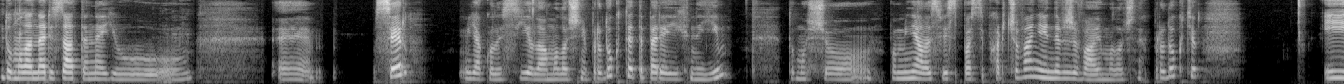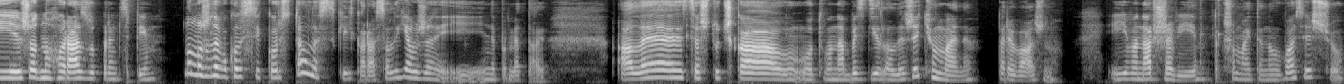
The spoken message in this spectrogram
Думала нарізати нею е, сир. Я колись їла молочні продукти, тепер я їх не їм, тому що поміняла свій спосіб харчування і не вживаю молочних продуктів. І жодного разу, в принципі, ну, можливо, колись і користувалась кілька разів, але я вже і не пам'ятаю. Але ця штучка, от вона без діла лежить у мене переважно, і вона ржавіє. Так що майте на увазі, що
